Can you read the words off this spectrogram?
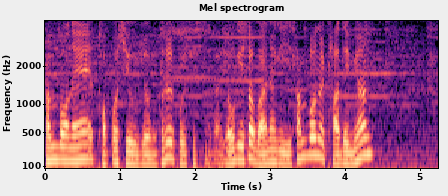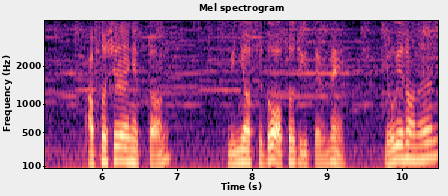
3번에 덮어 씌우는 것을 볼 수 있습니다. 여기서 만약에 이 3번을 닫으면 앞서 실행했던 미니어스도 없어지기 때문에 여기서는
